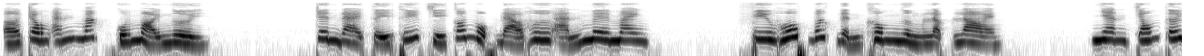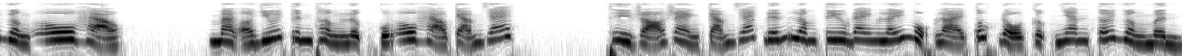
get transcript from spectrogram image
Ở trong ánh mắt của mọi người. Trên đài tỷ thí chỉ có một đạo hư ảnh mê man. Phiêu hốt bất định không ngừng lập lòi. Nhanh chóng tới gần ô hạo. Mà ở dưới tinh thần lực của ô hạo cảm giác. Thì rõ ràng cảm giác đến lâm tiêu đang lấy một loại tốc độ cực nhanh tới gần mình.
